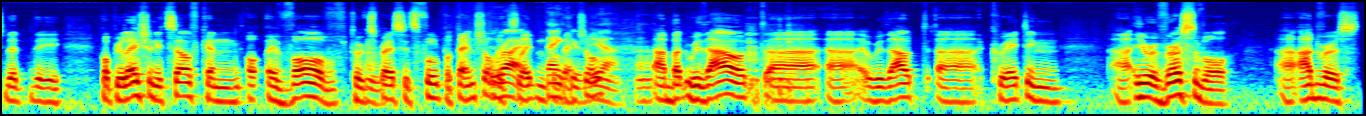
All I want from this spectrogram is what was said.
Right. that the population itself can evolve to express its full potential, Mm. Right, its latent thank you, potential, yeah, uh-huh. uh, but without uh, uh, without uh, creating uh, irreversible uh, adverse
